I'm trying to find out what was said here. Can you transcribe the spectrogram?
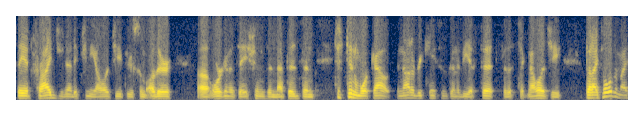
They had tried genetic genealogy through some other uh, organizations and methods and just didn't work out. And not every case is going to be a fit for this technology. But I told him, I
